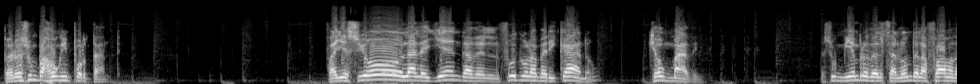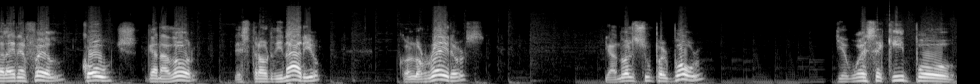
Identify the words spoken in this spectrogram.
Pero es un bajón importante. Falleció la leyenda del fútbol americano, John Madden. Es un miembro del Salón de la Fama de la NFL, coach, ganador, extraordinario, con los Raiders. Ganó el Super Bowl. Llevó ese equipo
